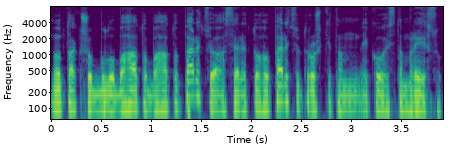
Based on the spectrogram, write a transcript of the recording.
Ну так, щоб було багато-багато перцю, а серед того перцю трошки там якогось там рису.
